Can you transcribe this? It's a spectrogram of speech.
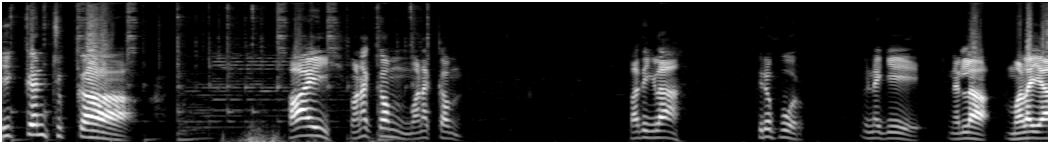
சிக்கன் சுக்கா. ஹாய் வணக்கம் வணக்கம். பார்த்தீங்களா திருப்பூர். இன்னைக்கு நல்லா மழையா?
